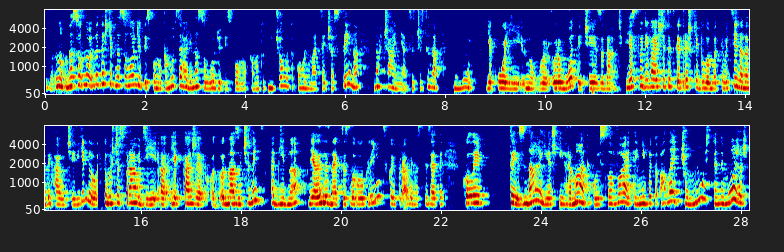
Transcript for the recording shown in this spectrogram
ну, насол... ну, не те, щоб насолоджуйтесь помилками, ви взагалі насолоджуйтесь помилками. Тут нічого такого немає. Це частина навчання, це частина будь-якої ну, роботи чи задачі. Я сподіваюся, що це таке трошки було мотиваційно надихаюче відео, тому що справді, е, як каже одна з учениць, обідна, я не знаю, як це слово українською правильно сказати, коли. Ти знаєш і граматику, і слова, і ти нібито, але чомусь ти не можеш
